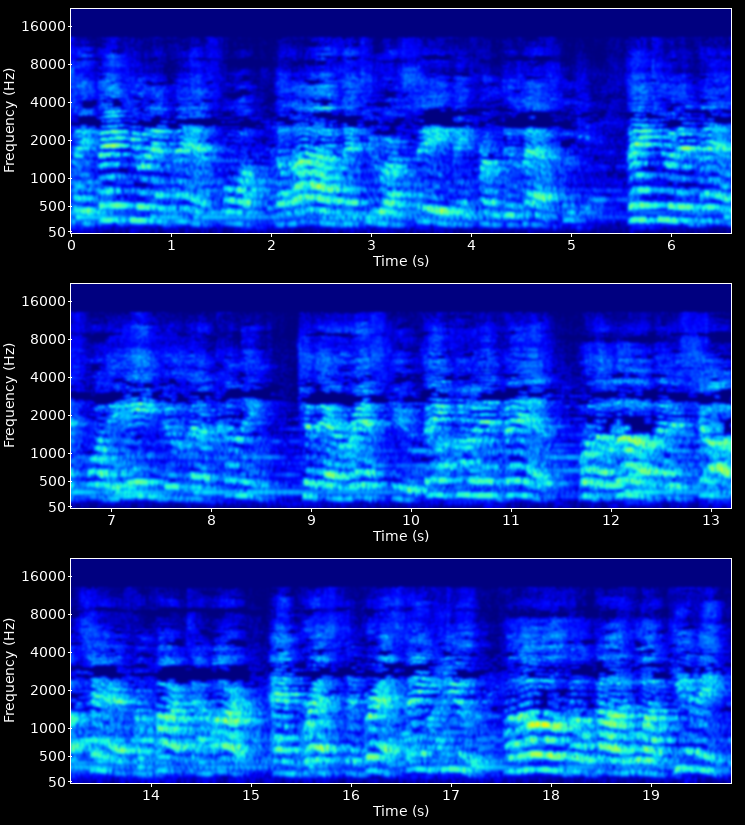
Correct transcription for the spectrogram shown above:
say thank you in advance for the lives that you are saving from disasters. Thank you in advance for the angels that are coming to their rescue. Thank you in advance for the love that is shared from heart to heart and breast to breast. Thank you for those, oh God, who are giving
